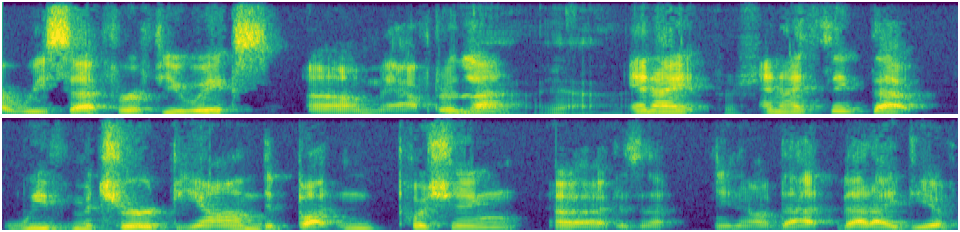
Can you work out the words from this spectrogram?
a reset for a few weeks um, after that Yeah, yeah. and I sure. and I think that we've matured beyond the button pushing. Uh, is that you know that that idea of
